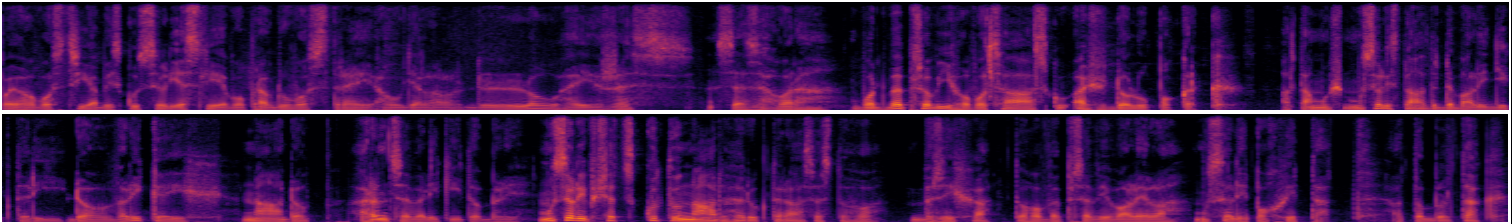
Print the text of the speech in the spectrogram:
po jeho ostří, aby zkusil, jestli je opravdu ostrej a udělal dlouhý řez ze zhora od vepřovýho ocásku až dolů po krk. A tam už museli stát dva lidi, kteří do velikých nádob Hrnce veliký to byly. Museli všecku tu nádheru, která se z toho břicha toho vepře vyvalila, museli pochytat. A to byl tak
